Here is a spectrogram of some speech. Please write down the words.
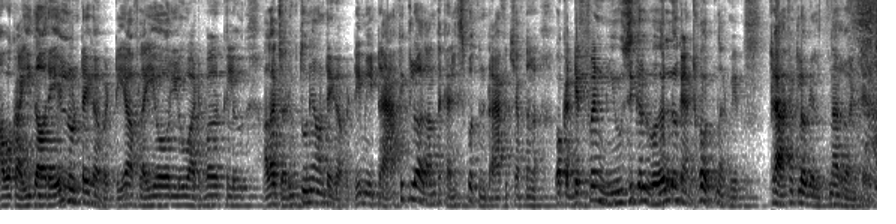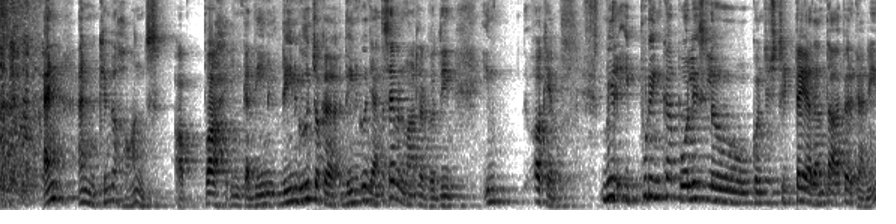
అవి ఒక ఐదు ఆరు ఏళ్ళు ఉంటాయి కాబట్టి ఆ ఫ్లైఓవర్లు వాటి వర్క్లు అలా జరుగుతూనే ఉంటాయి కాబట్టి మీ ట్రాఫిక్లో అదంతా కలిసిపోతుంది. ట్రాఫిక్ శబ్దంలో ఒక డిఫరెంట్ మ్యూజికల్ వరల్డ్లోకి ఎంటర్ అవుతున్నారు మీరు. ట్రాఫిక్లోకి వెళ్తున్నారు అంటే. అండ్ అండ్ ముఖ్యంగా హార్న్స్ అబ్బా ఇంకా దీని దీని గురించి ఒక దీని గురించి ఎంతసేపు అని మాట్లాడుకో దీని ఇన్ ఓకే. మీరు ఇప్పుడు ఇంకా పోలీసులు కొంచెం స్ట్రిక్ట్ అయ్యి అదంతా ఆపారు కానీ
